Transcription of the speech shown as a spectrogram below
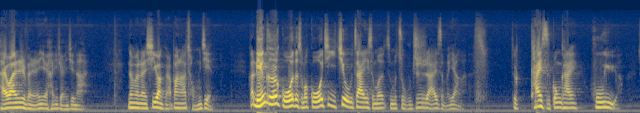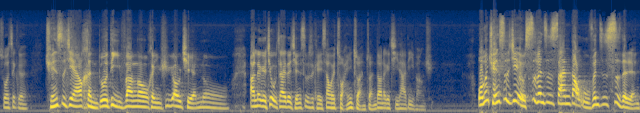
台湾日本人也很喜欢去那，那么呢，希望给他帮他重建。和联合国的什么国际救灾什么什么组织还是怎么样啊，就开始公开呼吁啊，说这个全世界还有很多地方哦，很需要钱哦，啊，那个救灾的钱是不是可以稍微转一转，转到那个其他地方去？我们全世界有四分之三到五分之四的人，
